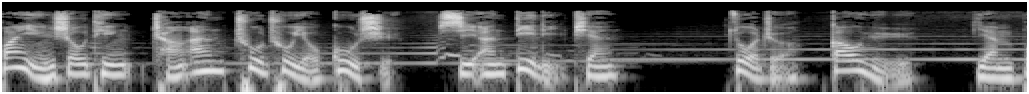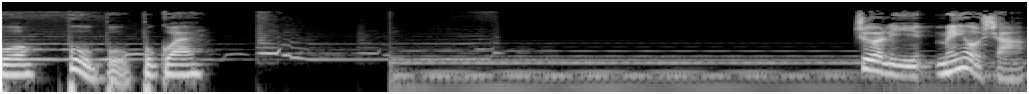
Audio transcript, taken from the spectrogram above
欢迎收听《长安处处有故事·西安地理篇》，作者高宇，演播不补不乖。这里没有啥，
